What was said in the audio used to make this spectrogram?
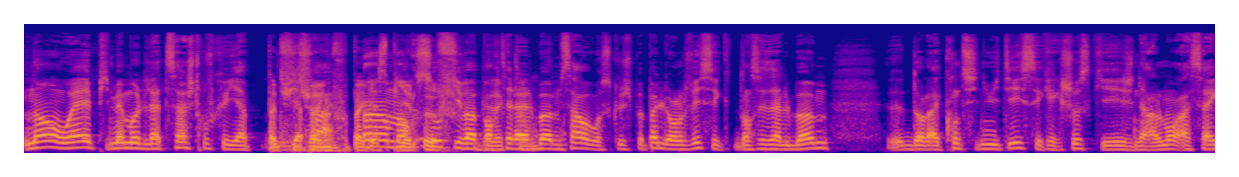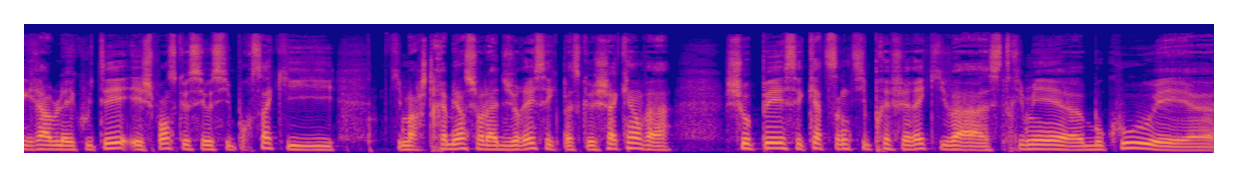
Non, ouais, puis même au-delà de ça, je trouve qu'il y a, Pas de il y a featuring, faut pas un morceau qui va porter l'album. Ça, ce que je peux pas lui enlever, c'est que dans ces albums, euh, dans la continuité, c'est quelque chose qui est généralement assez agréable à écouter. Et je pense que c'est aussi pour ça qu'il qu'il marche très bien sur la durée. C'est parce que chacun va choper ses 4-5 types préférés, qui va streamer euh, beaucoup. Et euh,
